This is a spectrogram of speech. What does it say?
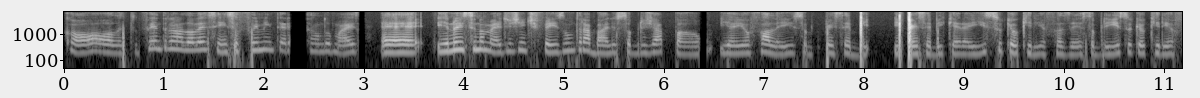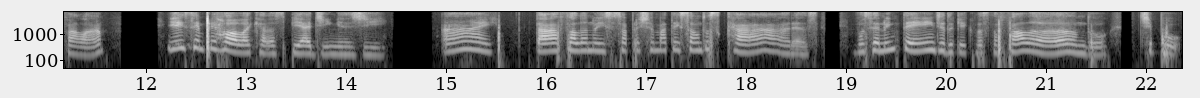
escola, e tudo. Fui entrando na adolescência, fui me interessando mais é, e no ensino médio a gente fez um trabalho sobre Japão. E aí eu falei sobre, percebi e percebi que era isso que eu queria fazer, sobre isso que eu queria falar. E aí sempre rola aquelas piadinhas de, ai, tá falando isso só pra chamar a atenção dos caras. Você não entende do que que você tá falando. tipo,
